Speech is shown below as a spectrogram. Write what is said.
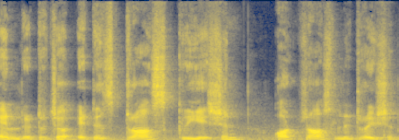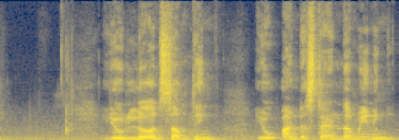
In literature, it is transcreation or transliteration. You learn something, you understand the meaning,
